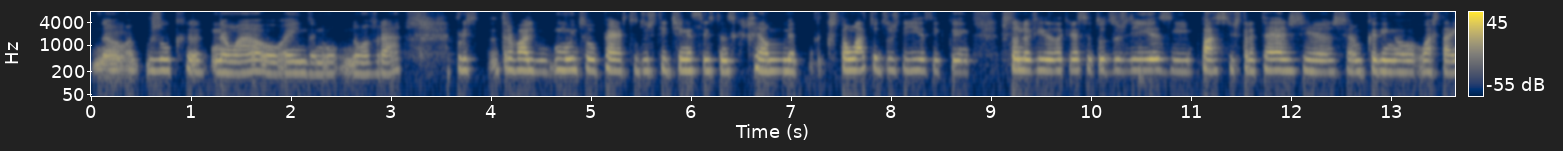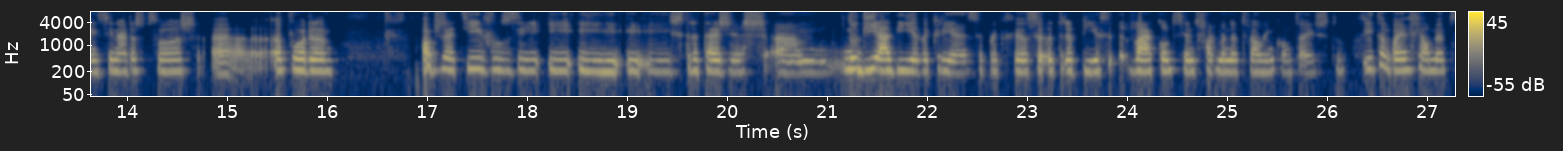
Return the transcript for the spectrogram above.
não, julgo que não há ou ainda não, não haverá. Por isso trabalho muito perto dos Teaching Assistants que realmente que estão lá todos os dias e que estão na vida da criança todos os dias e passo estratégias, é um bocadinho, lá está, a ensinar as pessoas a, a pôr objetivos e, e, e, e estratégias um, no dia a dia da criança para que a terapia vá acontecendo de forma natural em contexto. E também realmente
